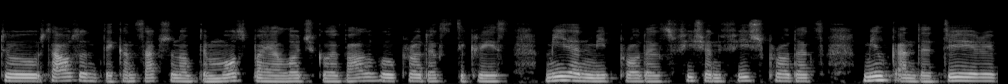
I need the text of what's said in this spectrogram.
2000, the consumption of the most biologically valuable products decreased. Meat and meat products, fish and fish products, milk and dairy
